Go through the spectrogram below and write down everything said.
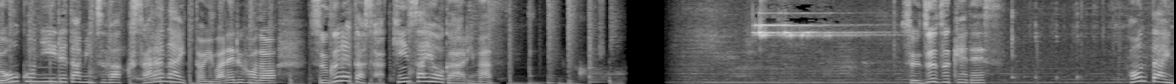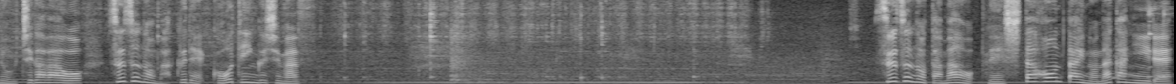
銅庫に入れた水は腐らないと言われるほど優れた殺菌作用があります。鈴漬けです。本体の内側を鈴の膜でコーティングします。鈴の玉を熱した本体の中に入れ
